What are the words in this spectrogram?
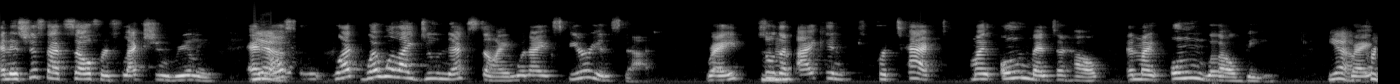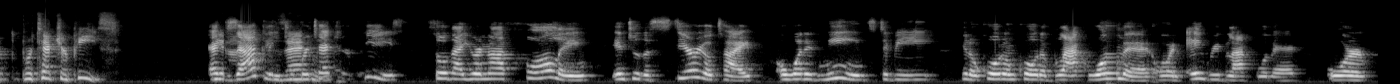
And it's just that self-reflection really. And yeah. also what what will I do next time when I experience that? Right. So mm-hmm. that I can protect my own mental health and my own well-being. Yeah. Right. Pr- protect your peace. Exactly, yeah, exactly. To protect your peace so that you're not falling into the stereotype of what it means to be, you know, quote unquote, a black woman or an angry black woman or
